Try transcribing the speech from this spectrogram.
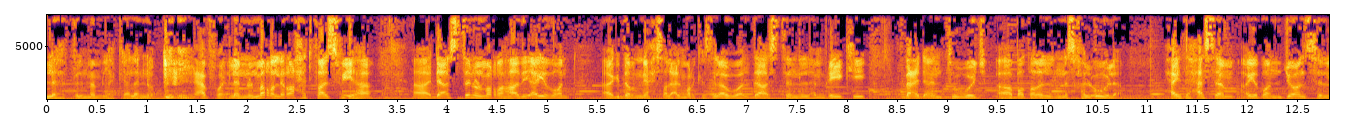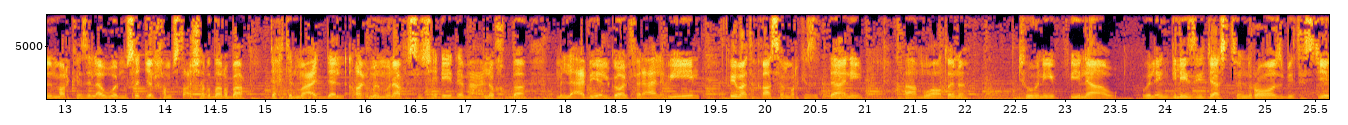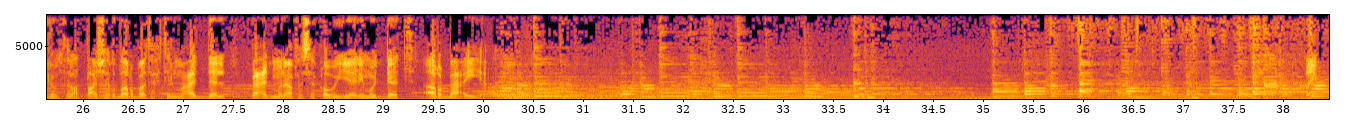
له في المملكة لأنه عفوا لأنه المرة اللي راحت فاز فيها آه، داستن والمرة هذه أيضا آه، قدر أن يحصل على المركز الأول داستن الأمريكي بعد أن توج بطل النسخة الأولى. حيث حسم أيضا جونز المركز الأول مسجل 15 ضربة تحت المعدل رغم المنافسة الشديدة مع نخبة من لاعبي الجولف العالميين. فيما تقاسم المركز الثاني آه، مواطنه توني فيناو والإنجليزي جاستن روز بتسجيلهم 13 ضربة تحت المعدل بعد منافسة قوية لمدة أربع أيام.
